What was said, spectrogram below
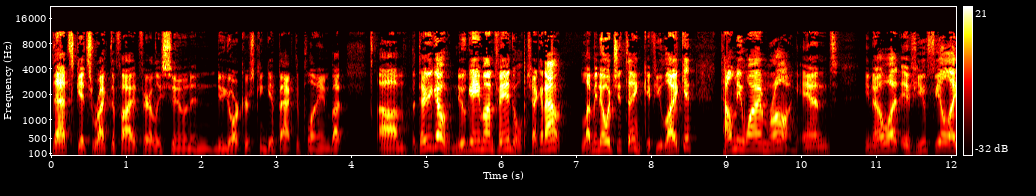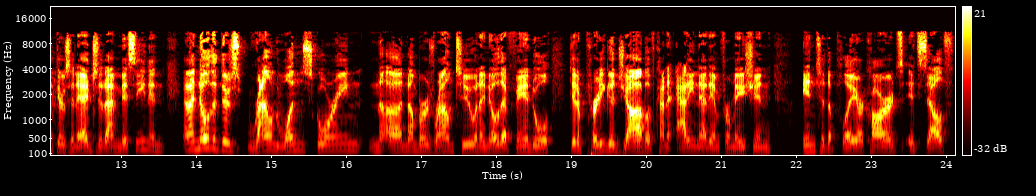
that gets rectified fairly soon, and New Yorkers can get back to playing. But um, but there you go, new game on FanDuel. Check it out. Let me know what you think. If you like it, tell me why I'm wrong. And you know what? If you feel like there's an edge that I'm missing, and and I know that there's round one scoring uh, numbers, round two, and I know that FanDuel did a pretty good job of kind of adding that information into the player cards itself.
